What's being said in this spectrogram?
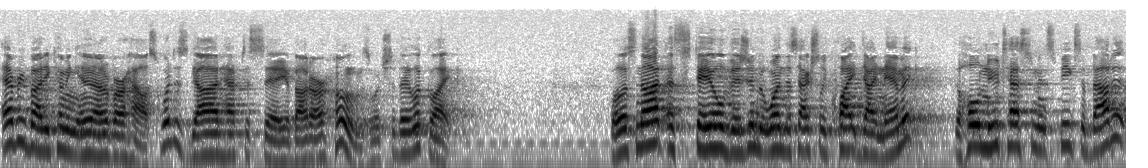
everybody coming in and out of our house. What does God have to say about our homes? What should they look like? Well, it's not a stale vision, but one that's actually quite dynamic. The whole New Testament speaks about it,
